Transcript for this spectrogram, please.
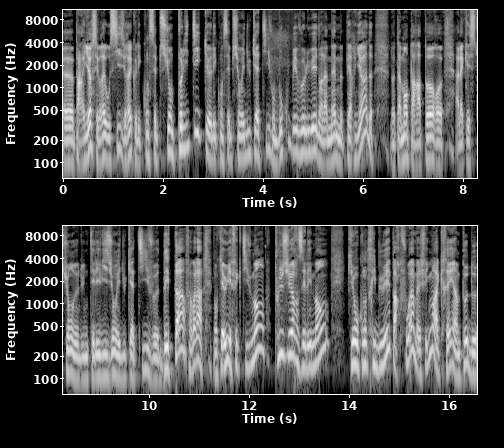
Euh, par ailleurs, c'est vrai aussi, je dirais que les conceptions politiques, les conceptions éducatives ont beaucoup évolué dans la même période notamment par rapport euh, à la question d'une télévision éducative d'État. Enfin voilà. Donc il y a eu effectivement plusieurs éléments qui ont contribué parfois, bah, à créer un peu de,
